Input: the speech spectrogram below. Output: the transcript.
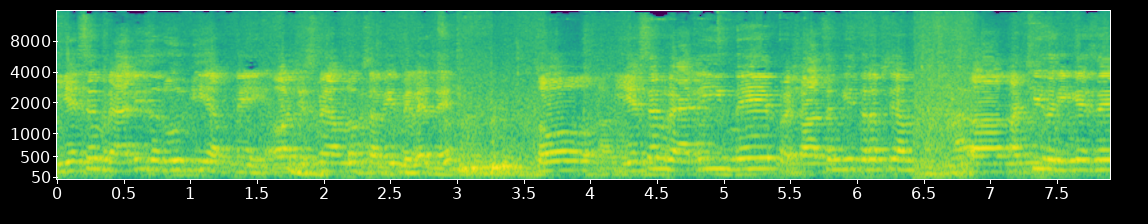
ईएसएम रैली ज़रूर की अपनी, और जिसमें हम लोग सभी मिले थे। तो ईएसएम रैली में प्रशासन की तरफ़ से हम अच्छी तरीके से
